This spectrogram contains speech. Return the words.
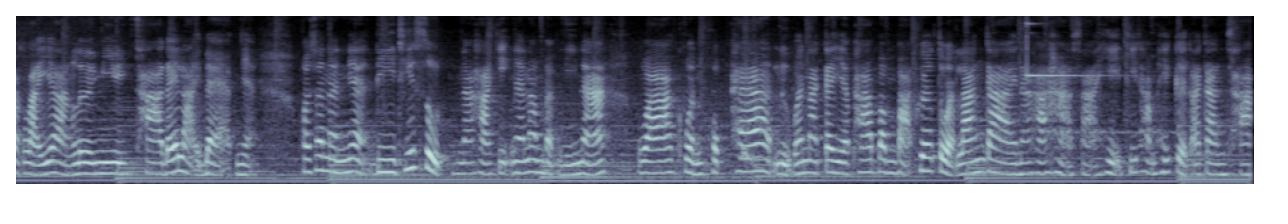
จากหลายอย่างเลยมีชาได้หลายแบบเนี่ย ราะฉะนั้นเนี่ยดีที่สุดนะคะกิ๊กแนะนำแบบนี้นะ ว่าควรพบแพทย์หรือว่านักกายภาพบำบัดเพื่อตรวจร่างกายนะคะ หาสาเหตุที่ทำให้เกิดอาการชา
